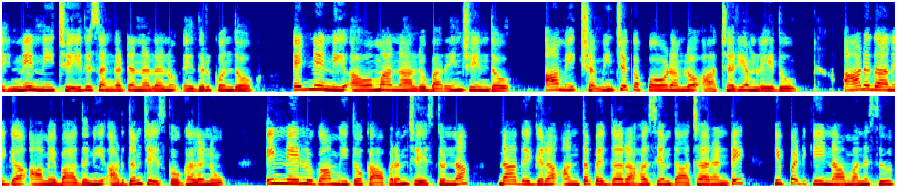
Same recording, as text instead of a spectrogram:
ఎన్నెన్ని చేదు సంఘటనలను ఎదుర్కొందో ఎన్నెన్ని అవమానాలు భరించిందో ఆమె క్షమించకపోవడంలో ఆశ్చర్యం లేదు. ఆడదానిగా ఆమె బాధని అర్థం చేసుకోగలను. ఇన్నేళ్ళుగా మీతో కాపురం చేస్తున్నా నా దగ్గర అంత పెద్ద రహస్యం దాచారంటే ఇప్పటికీ నా మనసు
